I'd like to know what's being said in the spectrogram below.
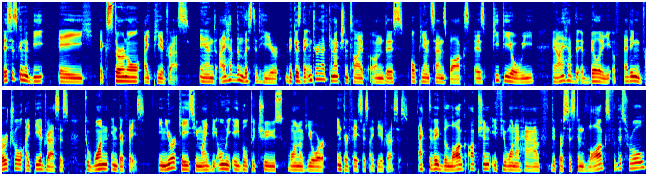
This is going to be a external IP address. And I have them listed here because the internet connection type on this OPNsense box is PPPoE and I have the ability of adding virtual IP addresses to one interface. In your case, you might be only able to choose one of your interface's IP addresses. Activate the log option if you want to have the persistent logs for this rule.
